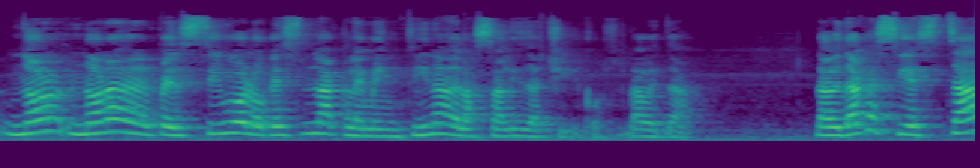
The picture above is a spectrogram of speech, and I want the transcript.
no, no le percibo lo que es la clementina de la salida, chicos, la verdad. La verdad que si está,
